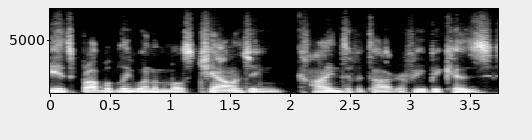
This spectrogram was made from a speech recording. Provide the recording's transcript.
is probably one of the most challenging kinds of photography because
